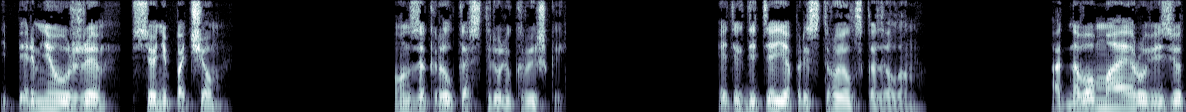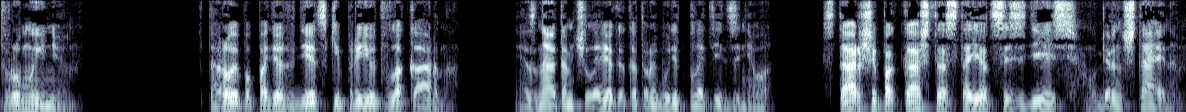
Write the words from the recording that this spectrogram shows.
Теперь мне уже все нипочем. Он закрыл кастрюлю крышкой. «Этих детей я пристроил», — сказал он. «Одного Майеру везет в Румынию. Второй попадет в детский приют в Лакарно. Я знаю там человека, который будет платить за него. Старший пока что остается здесь, у Бернштейна.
